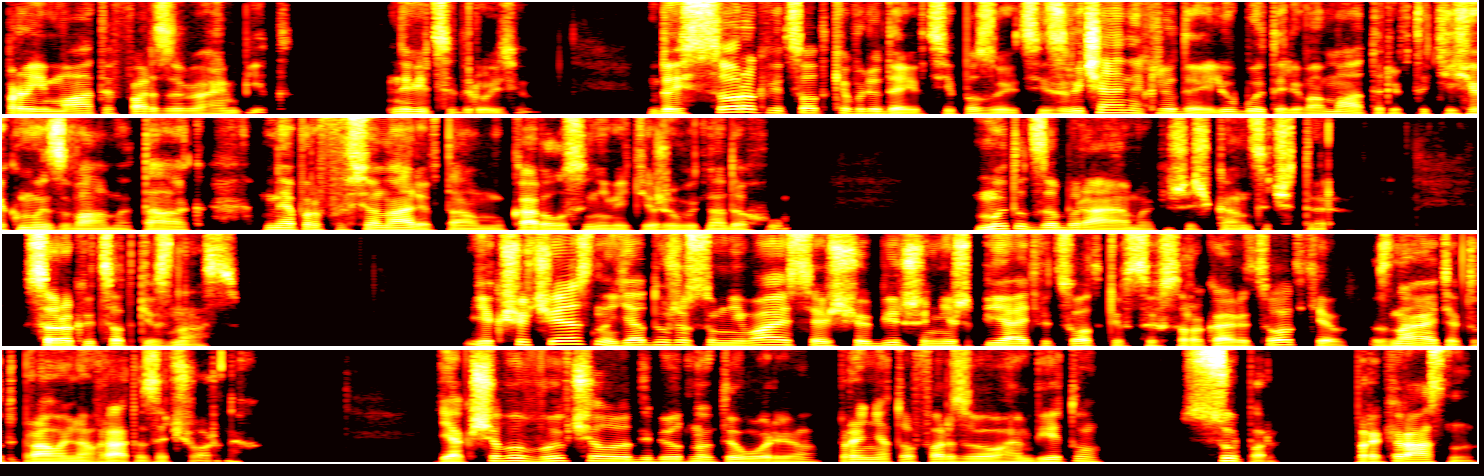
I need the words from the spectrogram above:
приймати фарзовий гамбіт. Дивіться, друзі. Десь 40% людей в цій позиції, звичайних людей, любителів, аматорів, таких як ми з вами, так, не там, Карлосонів, які живуть на даху. Ми тут забираємо пішечка на c4. 40% з нас. Якщо чесно, я дуже сумніваюся, що більше ніж 5% з цих 40% знають, як тут правильно грати за чорних. Якщо ви вивчили дебютну теорію прийнятого ферзового гамбіту, супер. Прекрасно,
